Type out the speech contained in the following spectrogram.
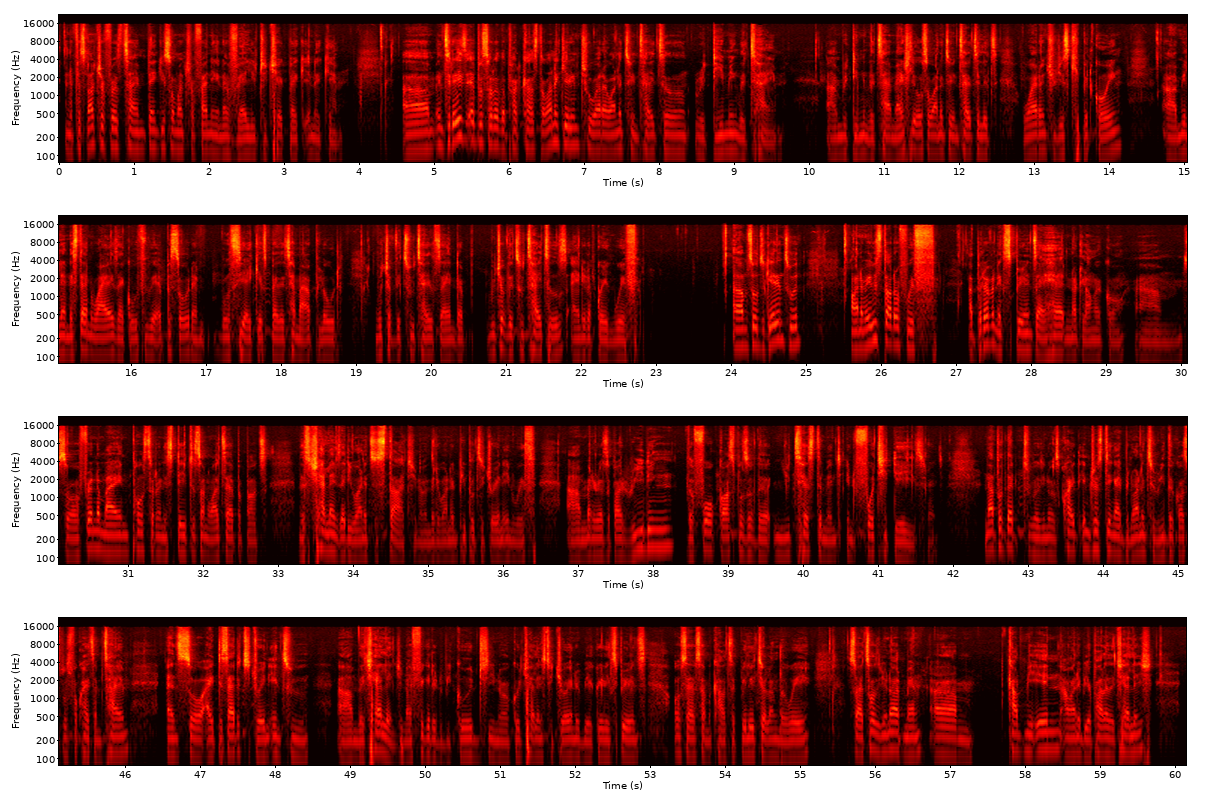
And if it's not your first time, thank you so much for finding enough value to check back in again. Um, in today's episode of the podcast, I want to get into what I wanted to entitle Redeeming the Time. Um, redeeming the time. I actually also wanted to entitle it Why Don't You Just Keep It Going? Um, you'll understand why as I go through the episode, and we'll see, I guess, by the time I upload, which of the two titles I end up, which of the two titles I ended up going with. Um, so to get into it, I want to maybe start off with a bit of an experience I had not long ago. Um, so a friend of mine posted on his status on WhatsApp about this challenge that he wanted to start, you know, that he wanted people to join in with. Um, and it was about reading the four Gospels of the New Testament in 40 days, right? And I thought that was, you know, was quite interesting. I'd been wanting to read the Gospels for quite some time, and so I decided to join into um, the challenge. And I figured it would be good, you know, a good challenge to join. It would be a great experience. Also have some accountability along the way. So I told you, you know what, man, um, count me in. I want to be a part of the challenge.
